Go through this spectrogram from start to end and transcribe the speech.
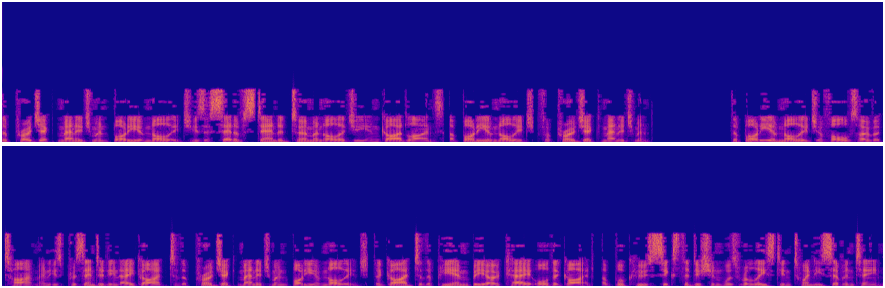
The project management body of knowledge is a set of standard terminology and guidelines a body of knowledge for project management. The body of knowledge evolves over time and is presented in A Guide to the Project Management Body of Knowledge The Guide to the PMBOK or The Guide, a book whose sixth edition was released in 2017.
